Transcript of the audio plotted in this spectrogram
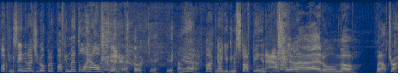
fucking sane that I should open a fucking mental health clinic. Okay, yeah. yeah, fuck. Now you're gonna stop being an asshole? I don't know, but I'll try.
